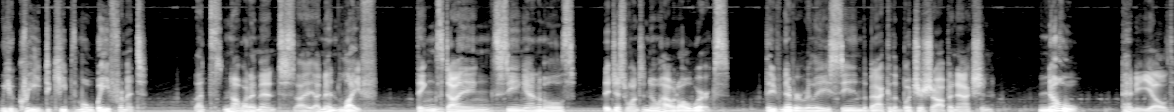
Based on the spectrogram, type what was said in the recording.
We agreed to keep them away from it. That's not what I meant. I, I meant life. Things dying, seeing animals. They just want to know how it all works. They've never really seen the back of the butcher shop in action. No! Penny yelled.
